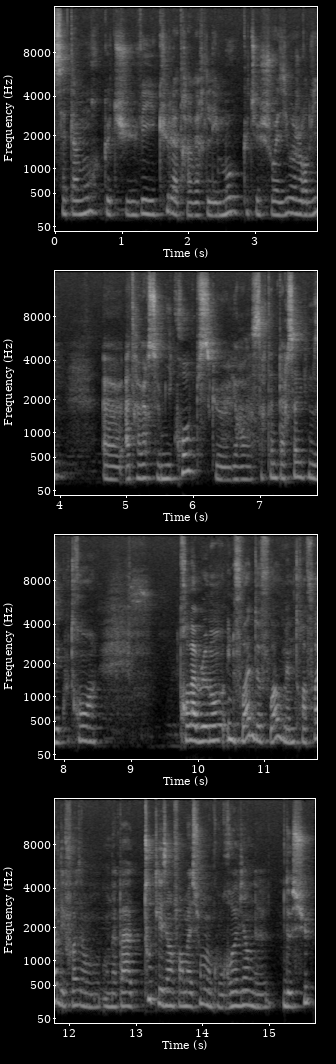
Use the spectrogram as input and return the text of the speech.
cet amour que tu véhicules à travers les mots que tu choisis aujourd'hui, euh, à travers ce micro, puisqu'il y aura certaines personnes qui nous écouteront euh, probablement une fois, deux fois ou même trois fois. Des fois, on- n'a pas toutes les informations, donc on revient de- dessus.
